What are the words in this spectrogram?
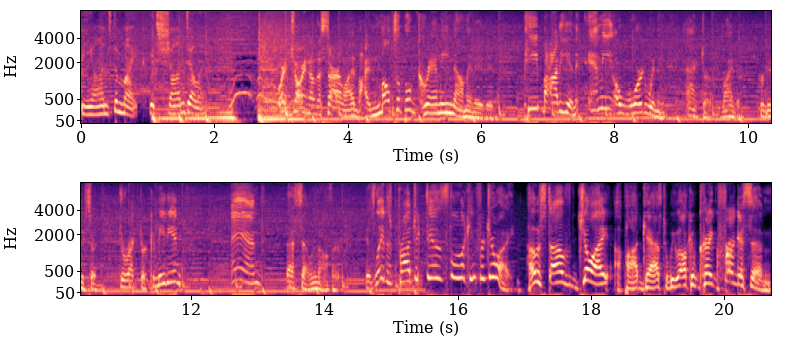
Beyond the Mic with Sean Dillon. We're joined on the Starline by multiple Grammy nominated, Peabody and Emmy award winning actor, writer, producer, director, comedian, and best selling author. His latest project is Looking for Joy. Host of Joy, a podcast, we welcome Craig Ferguson.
